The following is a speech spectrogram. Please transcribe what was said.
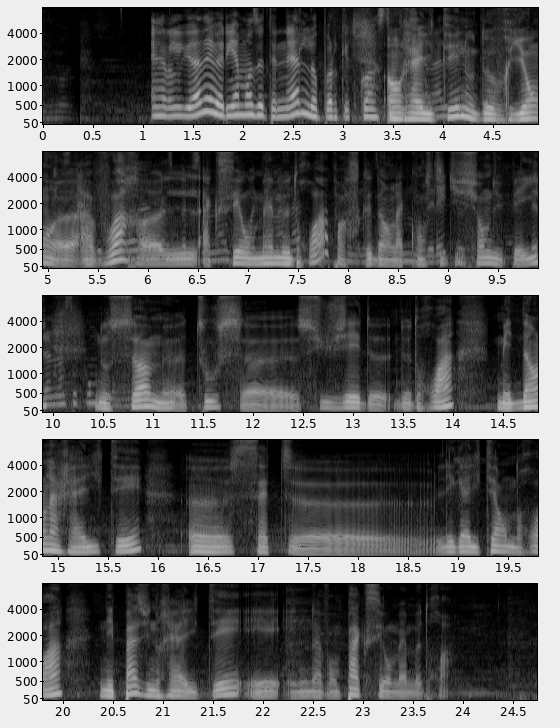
En réalité, nous devrions euh, avoir euh, accès aux mêmes droits parce que dans la constitution du pays, nous sommes euh, tous sujets de, droits, mais dans la réalité, cette l'égalité en droit n'est pas une réalité et nous n'avons pas accès aux mêmes droits.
